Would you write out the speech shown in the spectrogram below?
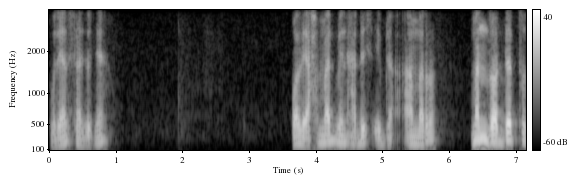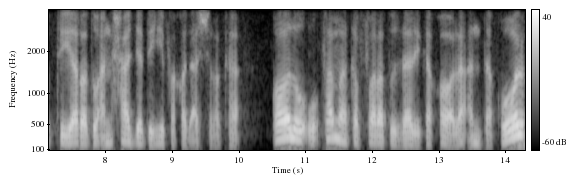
Kemudian selanjutnya Wali Ahmad bin hadis Ibn Amr Man raddatu tiyaratu an hajatihi faqad asyraka Qalu fama kaffaratu dzalika qala an taqul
